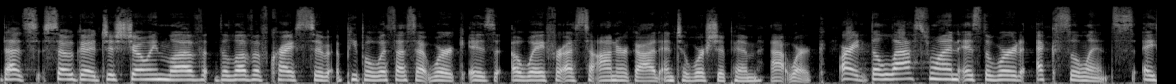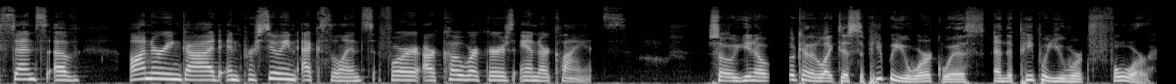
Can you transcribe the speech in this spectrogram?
That's so good. Just showing love, the love of Christ to people with us at work is a way for us to honor God and to worship Him at work. All right. The last one is the word excellence, a sense of honoring God and pursuing excellence for our coworkers and our clients. So, you know, look at it like this. The people you work with and the people you work for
